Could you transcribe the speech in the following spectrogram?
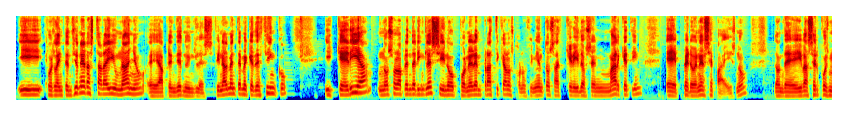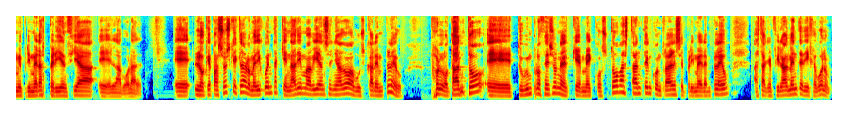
Y pues la intención era estar ahí un año eh, aprendiendo inglés. Finalmente me quedé cinco y quería no solo aprender inglés, sino poner en práctica los conocimientos adquiridos en marketing, eh, pero en ese país, ¿no? Donde iba a ser pues mi primera experiencia eh, laboral. Eh, lo que pasó es que, claro, me di cuenta que nadie me había enseñado a buscar empleo. Por lo tanto, eh, tuve un proceso en el que me costó bastante encontrar ese primer empleo, hasta que finalmente dije, bueno,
